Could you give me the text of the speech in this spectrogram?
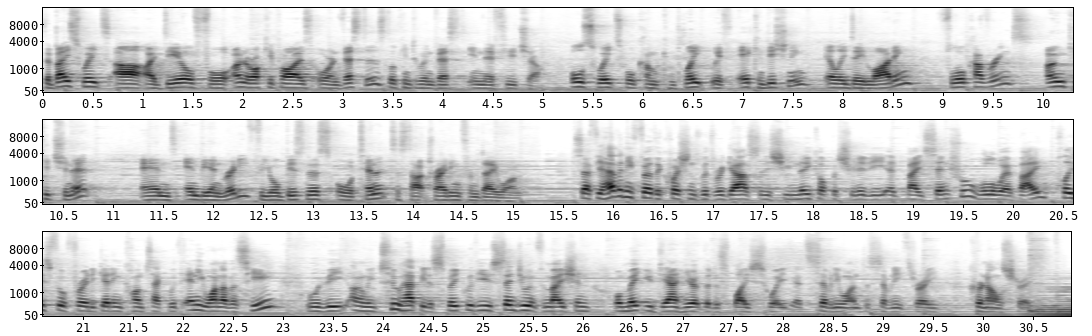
The Bay Suites are ideal for owner-occupiers or investors looking to invest in their future. All suites will come complete with air conditioning, LED lighting, floor coverings, own kitchenette and NBN ready for your business or tenant to start trading from day one. So if you have any further questions with regards to this unique opportunity at Bay Central, Woolooware Bay, please feel free to get in contact with any one of us here. We'd be only too happy to speak with you, send you information or meet you down here at the display suite at 71 to 73 Cronulla Street.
